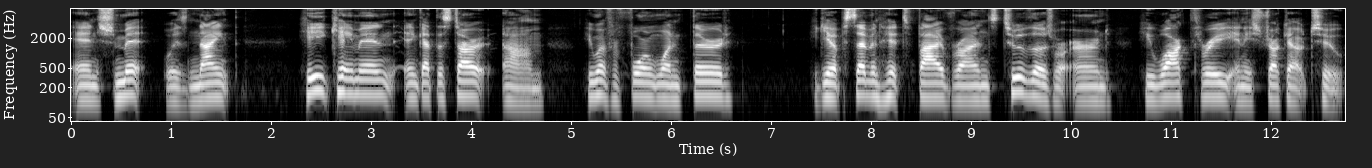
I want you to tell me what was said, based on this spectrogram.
and Schmidt was ninth. He came in and got the start. Um, he went for four and one third. He gave up seven hits, five runs. Two of those were earned. He walked three and he struck out two.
